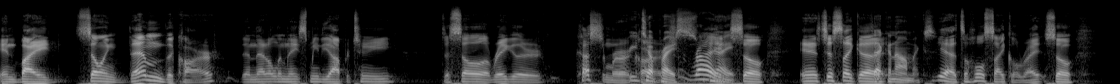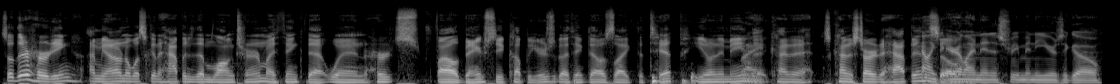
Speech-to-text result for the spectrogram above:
and by selling them the car, then that eliminates me the opportunity to sell a regular customer Retail cars. price, right? right. So, and it's just like a economics. yeah, it's a whole cycle, right? So, so they're hurting. I mean, I don't know what's going to happen to them long term. I think that when Hertz filed bankruptcy a couple years ago, I think that was like the tip. You know what I mean? Right. That kind of kind of started to happen. Kind of like so, the airline industry many years ago.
